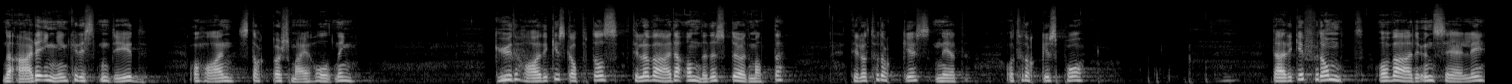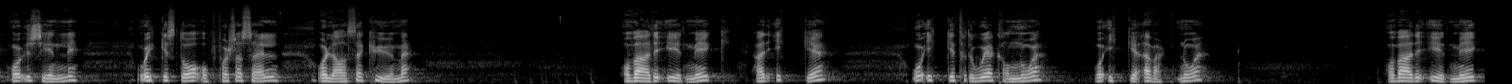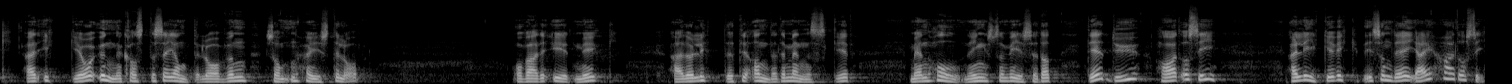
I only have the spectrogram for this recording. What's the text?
Nå er det ingen kristen dyd å ha en 'stakkars meg'-holdning. Gud har ikke skapt oss til å være andres dørmatte, til å tråkkes ned og tråkkes på. Det er ikke fromt å være unnselig og usynlig og ikke stå opp for seg selv og la seg kue med. Å være ydmyk er ikke å ikke tro jeg kan noe og ikke er verdt noe. Å være ydmyk er ikke å underkaste seg janteloven som den høyeste lov. Å være ydmyk er å lytte til andre mennesker med en holdning som viser at det du har å si, er like viktig som det jeg har å si.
